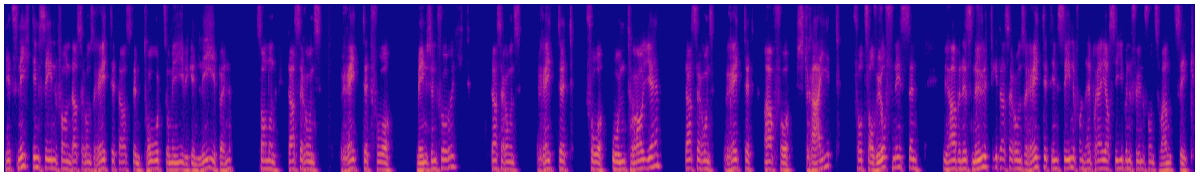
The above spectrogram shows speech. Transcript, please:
Jetzt nicht im Sinn von, dass er uns rettet aus dem Tod zum ewigen Leben, sondern dass er uns rettet vor Menschenfurcht, dass er uns rettet vor Untreue, dass er uns rettet auch vor Streit, vor Zerwürfnissen. Wir haben es nötig, dass er uns rettet im Sinne von Hebräer 7, 25.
